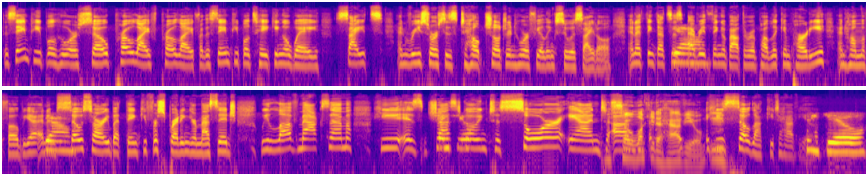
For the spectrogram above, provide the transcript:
The same people who are so pro life, pro life are the same people taking away sites and resources to help children who are feeling suicidal. And I think that says Yeah. everything about the Republican Party and homophobia. And I'm so sorry, but thank you for spreading your message. We love Maxim. He is just going to soar and so um, lucky to have you. Mm. He's so lucky to have you. Thank you.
